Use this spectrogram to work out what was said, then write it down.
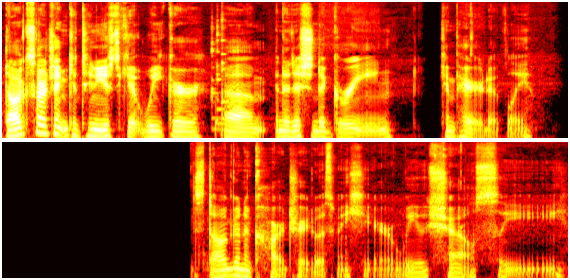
Dog Sergeant continues to get weaker um, in addition to green, comparatively. Is dog gonna card trade with me here? We shall see.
